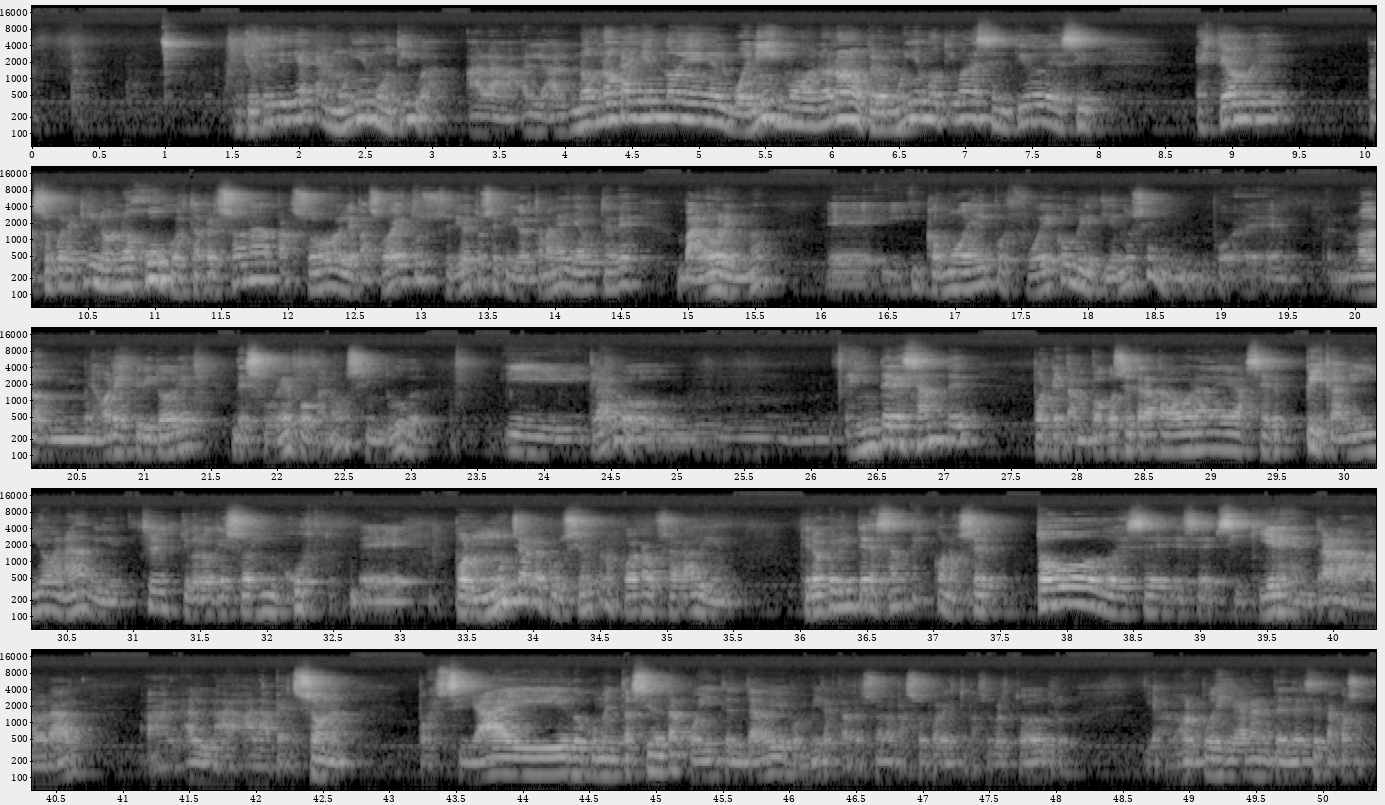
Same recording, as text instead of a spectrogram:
yo te diría que muy emotiva, a la, no, no cayendo en el buenismo, no, no, pero muy emotiva en el sentido de decir, este hombre pasó por aquí, no, no juzgo a esta persona, pasó, le pasó esto, sucedió esto, se crió de esta manera, ya ustedes valoren, ¿no? Eh, y, cómo él pues, fue convirtiéndose en, pues, uno de los mejores escritores de su época, ¿no? Sin duda. Y claro, es interesante porque tampoco se trata ahora de hacer picadillo a nadie. Yo creo que eso es injusto. Eh, por mucha repulsión que nos pueda causar alguien, creo que lo interesante es conocer todo ese, ese si quieres entrar a valorar a, la, a la persona, pues si hay documentación tal, puedes intentar, oye, pues mira, esta persona pasó por esto, pasó por esto otro, y a lo mejor puedes llegar a entender cierta cosa.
